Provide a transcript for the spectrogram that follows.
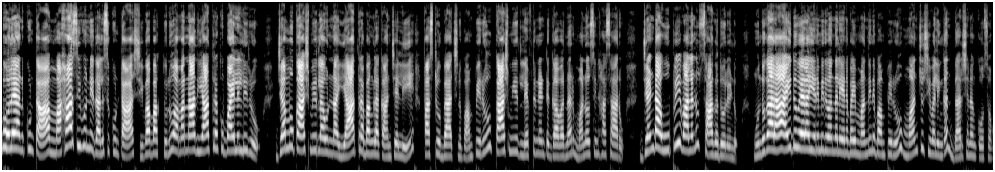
భోలే అనుకుంటా మహాశివుణ్ణి దలుసుకుంటా శివభక్తులు అమర్నాథ్ యాత్రకు బయలుదేరిర్రు జమ్మూ కాశ్మీర్లో ఉన్న యాత్ర బంగ్లా కాంచెల్లి ఫస్ట్ బ్యాచ్ను పంపిర్రు. Kashmir lieutenant governor Manoj Sinha sir. జెండా ఊపి వాళ్ళను సాగదోలిండు. ముందుగాల ఐదు వేల ఎనిమిది వందల ఎనభై మందిని పంపిర్రు మంచు శివలింగం దర్శనం కోసం.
